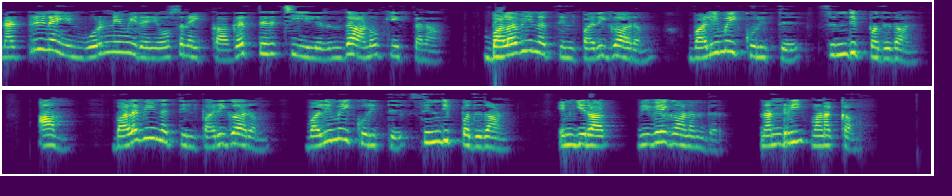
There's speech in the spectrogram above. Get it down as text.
நற்றினையின் ஒரு நிமிட யோசனைக்காக திருச்சியிலிருந்து அணுகீர்த்தனா. பலவீனத்தின் பரிகாரம் வலிமை குறித்து சிந்திப்பதுதான். ஆம் பலவீனத்தின் பரிகாரம் வலிமை குறித்து சிந்திப்பதுதான் என்கிறார் விவேகானந்தர். நன்றி வணக்கம்.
